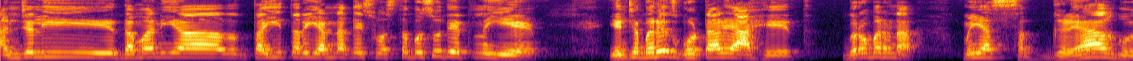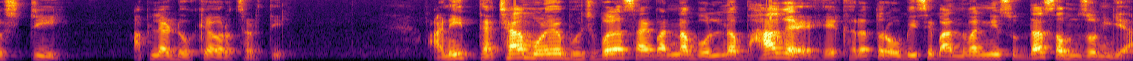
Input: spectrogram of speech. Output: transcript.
अंजली दमानिया ताई तर यांना काही स्वस्त बसू देत नाहीये. यांचे बरेच घोटाळे आहेत. बरोबर ना? मग या सगळ्या गोष्टी आपल्या डोक्यावर चढतील. आणि त्याच्यामुळे भुजबळ साहेबांना बोलणं भाग आहे. हे खरं तर ओबीसी बांधवांनी सुद्धा समजून घ्या.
